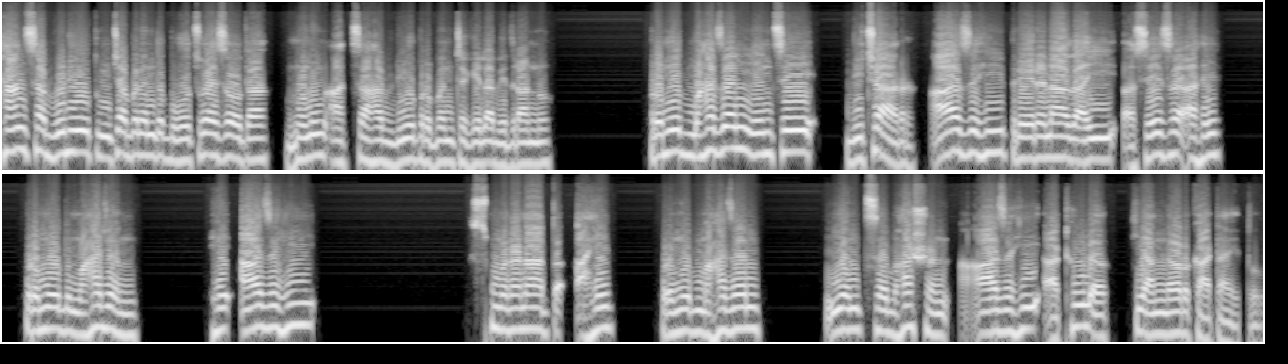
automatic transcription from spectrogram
छानसा व्हिडिओ तुमच्यापर्यंत पोहोचवायचा होता म्हणून आजचा हा व्हिडिओ प्रपंच केला मित्रांनो. प्रमोद महाजन यांचे विचार आजही प्रेरणादायी असेच आहे. प्रमोद महाजन हे आजही स्मरणात आहेत प्रमोद महाजन यांचं भाषण आजही आठवलं की अंगावर काटा येतो.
